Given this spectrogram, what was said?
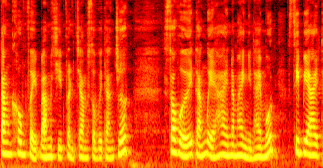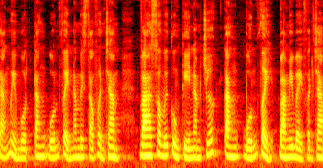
tăng 0,39% so với tháng trước. So với tháng 12 năm 2021, CPI tháng 11 tăng 4,56% và so với cùng kỳ năm trước tăng 4,37%.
